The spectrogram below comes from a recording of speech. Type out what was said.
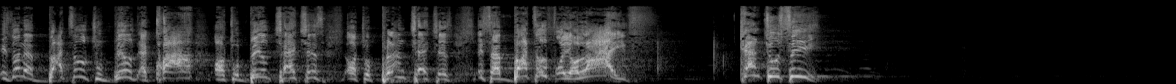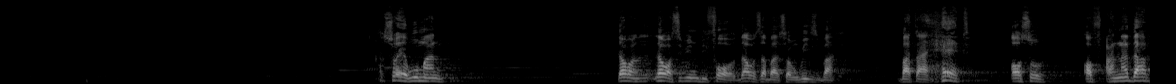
is not a battle to build a car or to build churches or to plant churches. It's a battle for your life. Can't you see? Saw a woman. That was, that was even before. That was about some weeks back. But I heard also of another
